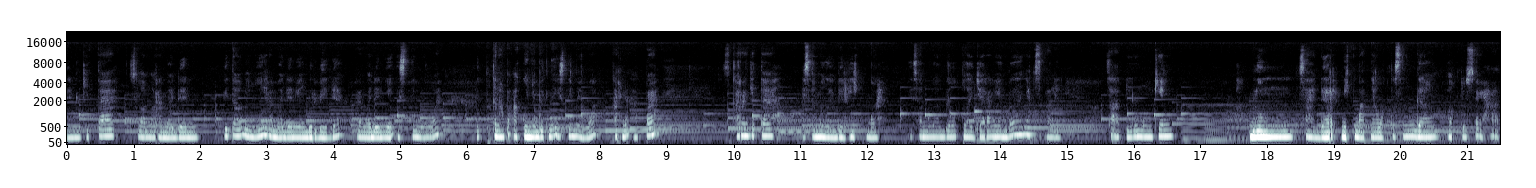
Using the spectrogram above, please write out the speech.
Dan kita selama Ramadan di tahun ini Ramadan yang berbeda Ramadan yang istimewa. Kenapa aku nyebutnya istimewa? Karena apa? Sekarang kita bisa mengambil hikmah bisa mengambil pelajaran yang banyak sekali. Saat dulu mungkin belum sadar nikmatnya waktu senggang, waktu sehat,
